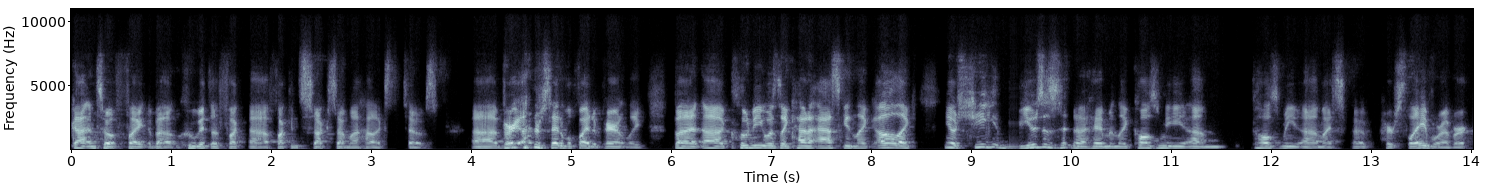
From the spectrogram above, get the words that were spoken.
got into a fight about who get the fuck uh, fucking sucks on my Alex toes. Uh, very understandable fight, apparently. But uh, Clooney was like kind of asking, like, oh, like you know, she abuses uh, him and like calls me, um, calls me uh, my uh, her slave, or whatever.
